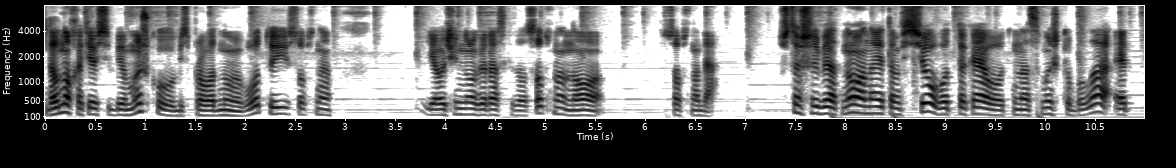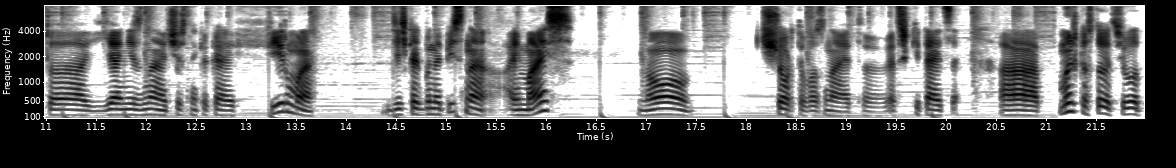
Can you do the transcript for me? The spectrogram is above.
Давно хотел себе мышку беспроводную, вот и, собственно, Я очень много раз сказал, собственно, но, собственно, да. Что ж, ребят, ну а на этом все. Вот такая вот у нас мышка была. Это, я не знаю, честно, какая фирма. Здесь как бы написано iMice, но черт его знает, это же китайцы. А, мышка стоит всего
